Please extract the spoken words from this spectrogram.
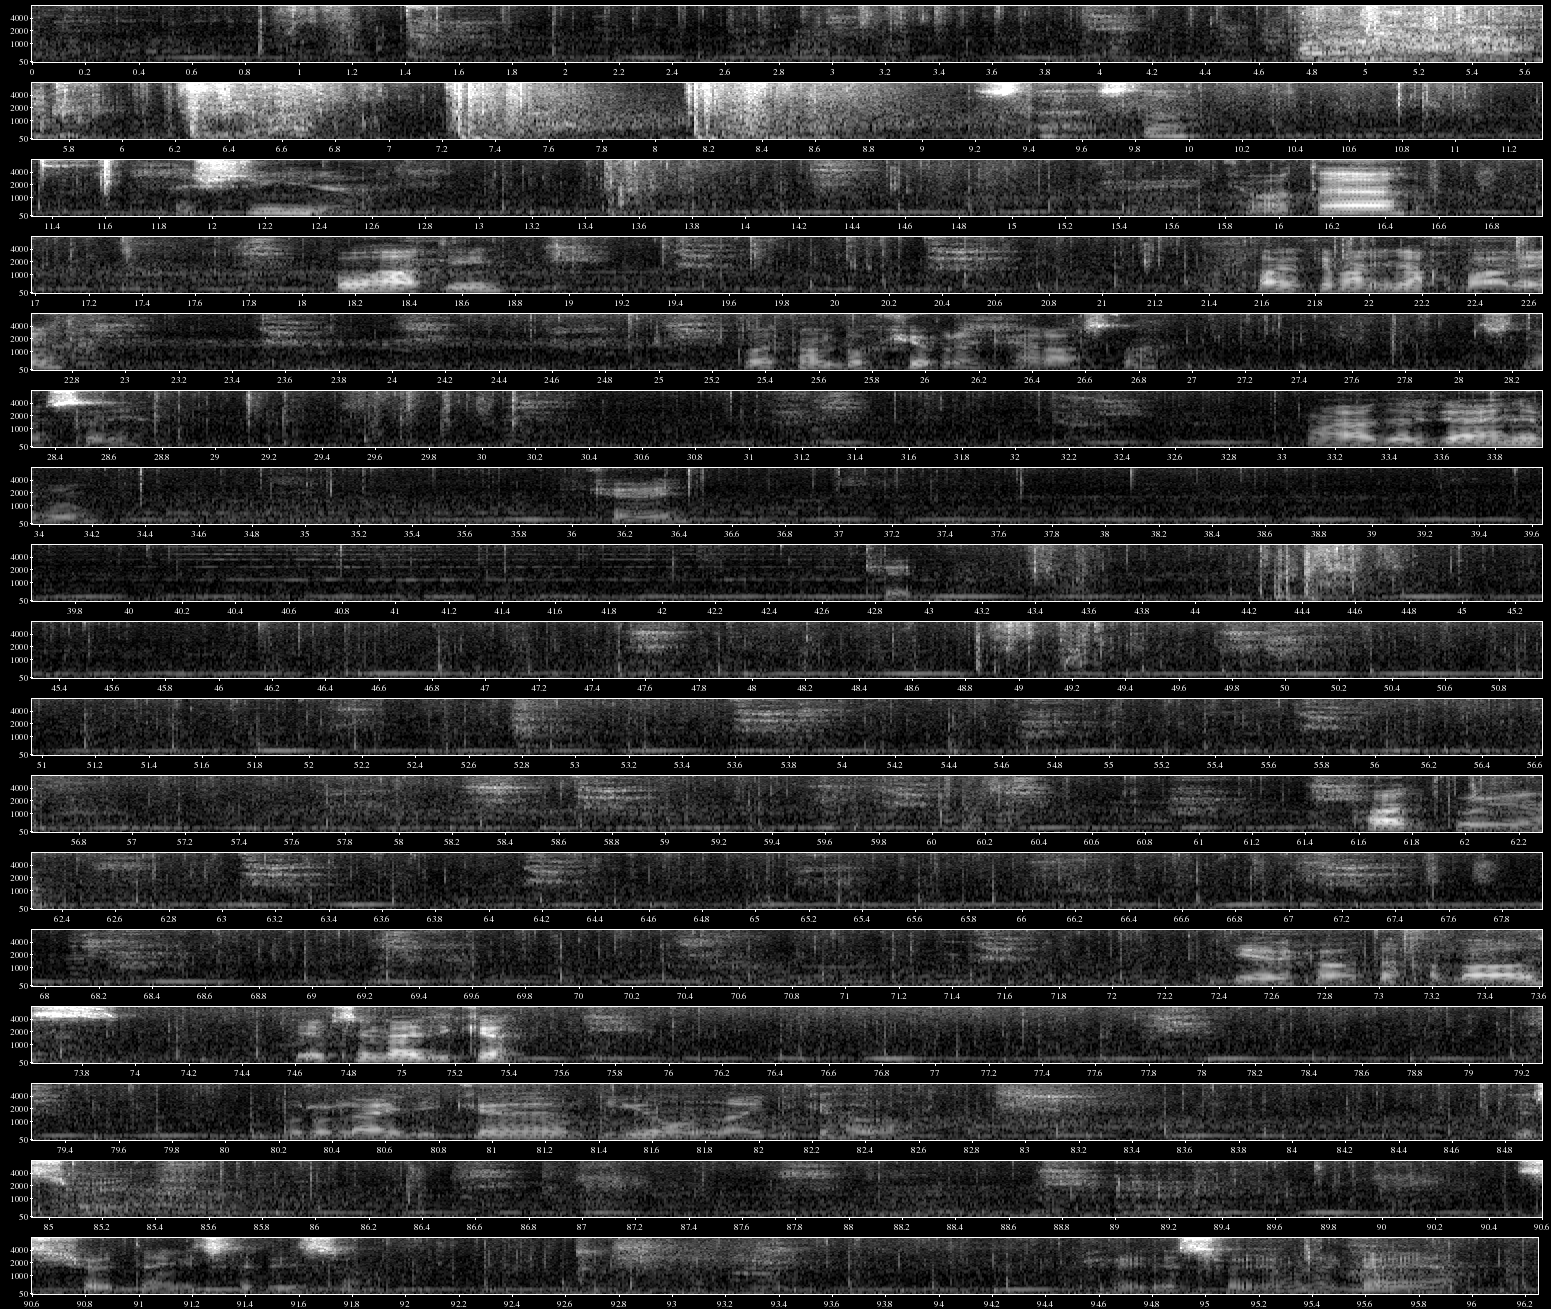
Slow, slow. Leślina. Okej, okay, koło te. Puchaty. Flagę ma i nakłady. Kurde, tam był Hubren, karasta. شنو السريع وعاود القايا نبو أوكي okay. حتى خلاص لابسين الاي دي كا برو الاي دي كا ليون الاي دي كا هو this way shooting it's the visa okay this way I'm gonna go yeah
